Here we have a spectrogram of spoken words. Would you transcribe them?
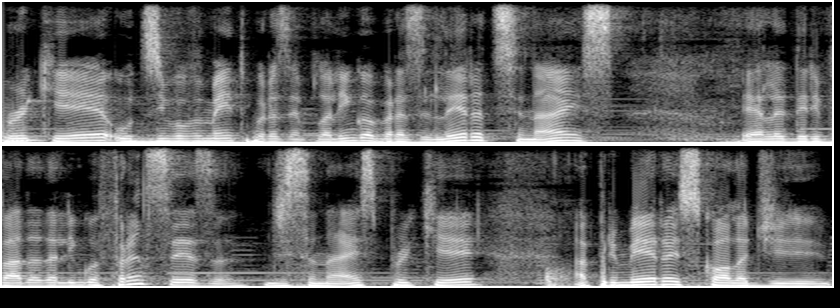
Porque o desenvolvimento, por exemplo, a língua brasileira de sinais, ela é derivada da língua francesa de sinais, porque a primeira escola de,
